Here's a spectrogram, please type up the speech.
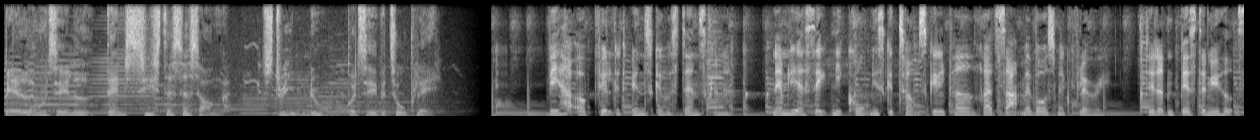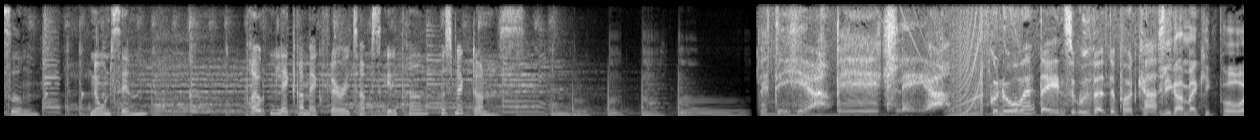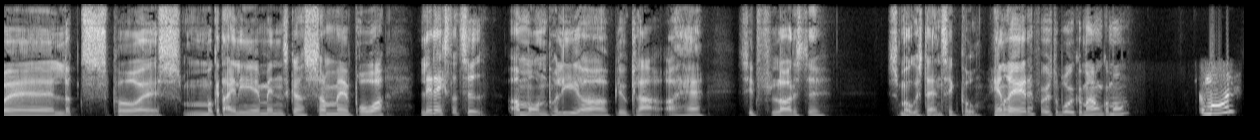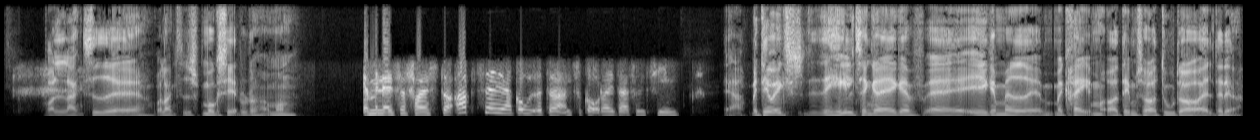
Badehotellet den sidste sæson. Stream nu på TV2 Play. Vi har opfyldt et ønske hos danskerne. Nemlig at se den ikoniske tom skildpadde ret sammen med vores McFlurry. Det er da den bedste nyhed siden nogensinde. Prøv den lækre McFlurry tom skildpadde hos McDonald's. Med det her. Beklager. Gunova, dagens udvalgte podcast. Vi er lige i gang med at kigge på øh, looks, på øh, smukke, dejlige mennesker, som øh, bruger lidt ekstra tid om morgenen på lige at blive klar og have sit flotteste, smukkeste ansigt på. Henriette fra Østerbro i København, godmorgen. Godmorgen. Hvor lang tid, øh, hvor lang tid smuk ser du dig om morgenen? Jamen altså, fra jeg står op til jeg går ud af døren, så går der i hvert fald en time. Ja, men det er jo ikke, det hele tænker jeg ikke, øh, ikke med, øh, med creme og dimser og dutter og alt det der.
